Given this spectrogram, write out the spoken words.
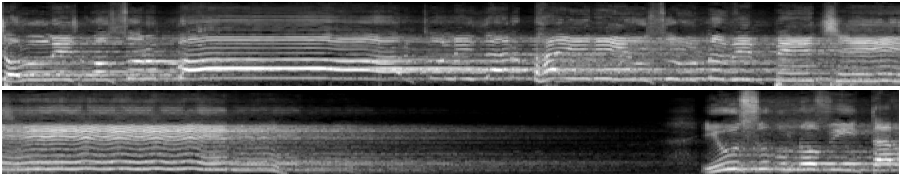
চল্লিশ বছর পর কলিজার ভাইরে ইউসুফ নবী পেয়েছে ইউসুফ নবী তার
